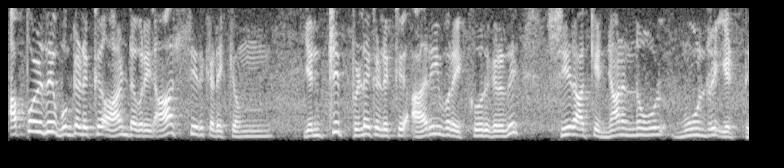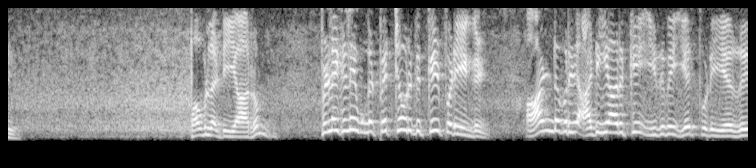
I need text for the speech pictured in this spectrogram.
அப்பொழுது உங்களுக்கு ஆண்டவரின் ஆசிரியர் கிடைக்கும் என்று பிள்ளைகளுக்கு அறிவுரை கூறுகிறது சீராக்கிய ஞான நூல் மூன்று எட்டு. பவுலடியாரும் பிள்ளைகளே உங்கள் பெற்றோருக்கு கீழ்ப்படியுங்கள். ஆண்டவரின் அடியாருக்கு இதுவே ஏற்புடையது.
